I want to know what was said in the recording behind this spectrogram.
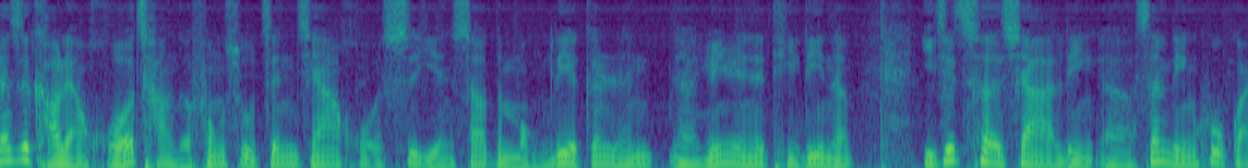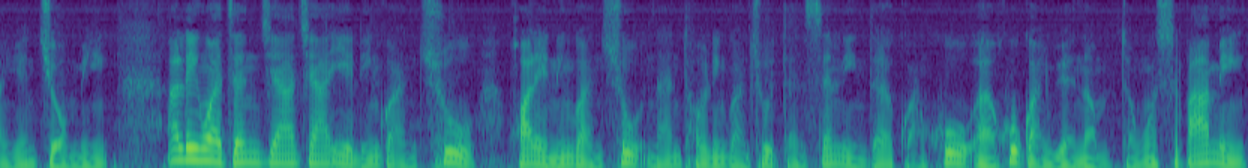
但是考量火场的风速增加、火势燃烧的猛烈跟人呃人员的体力呢，以及撤下林呃森林护管员九名，啊，另外增加嘉义林管处、花莲林管处、南投林管处等森林的管护呃护管员呢，总共十八名，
